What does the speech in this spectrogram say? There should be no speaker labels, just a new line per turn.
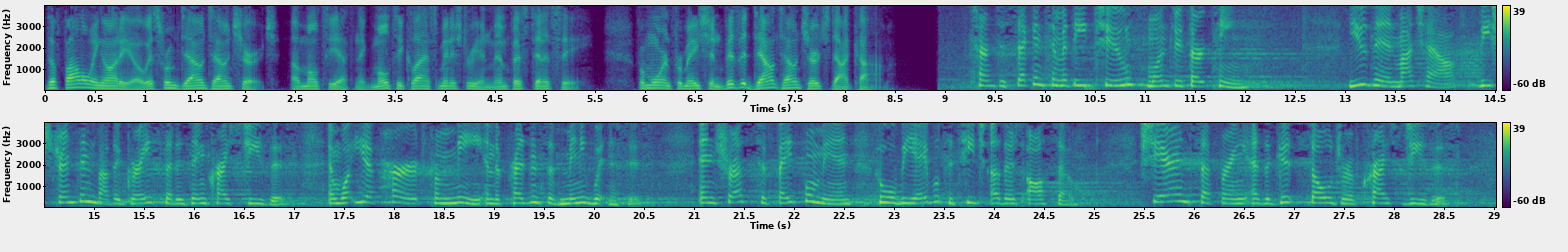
The following audio is from Downtown Church, a multi-ethnic, multi-class ministry in Memphis, Tennessee. For more information, visit downtownchurch.com.
Turn to 2 Timothy 2, 1 through 13. You then, my child, be strengthened by the grace that is in Christ Jesus, and what you have heard from me in the presence of many witnesses. Entrust to faithful men who will be able to teach others also. Share in suffering as a good soldier of Christ Jesus.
